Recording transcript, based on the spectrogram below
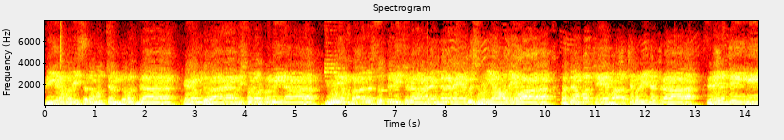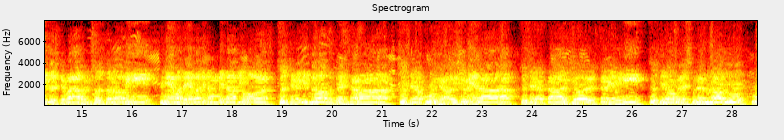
वीरपदिः सदमुच्चन्दवद्भ्राः गगं दुहारा विश्वतः प्रवीणाः यूयं बालस्वत्तलिश्चराणरङ्गरणे विशृणुयाम देवाः भद्रं वक्षे माक्षपरिजत्राः स्थिरैरङ्गैः दुष्टवाहं स्वस्तनोभिः हेम देवगितं विदायुः स्वस्ति न इन्द्रो वृद्रश्रवाः स्वस्ति न पूषा विश्ववेदाः स्वस्ति न तार्क्योरष्टनेमिः स्वस्ति नो बृहस्पतिर्ददातु ॐ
